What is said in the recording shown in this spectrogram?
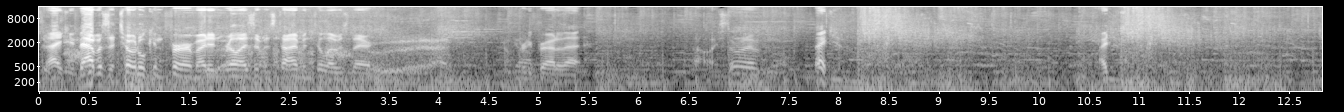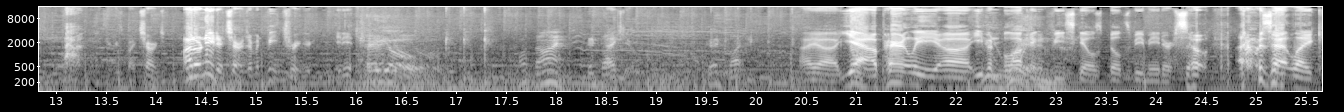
Thank you. That was a total confirm. I didn't realize it was time until I was there. I'm pretty proud of that. Oh, I still don't have. Thank you. I. Ah, here's my charge. I don't need a charge. I'm in V trigger. Idiot. KO. Well done. Good button. Thank you. Good button. I uh, yeah. Apparently, uh, even blocking V skills builds V meter. So I was at like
